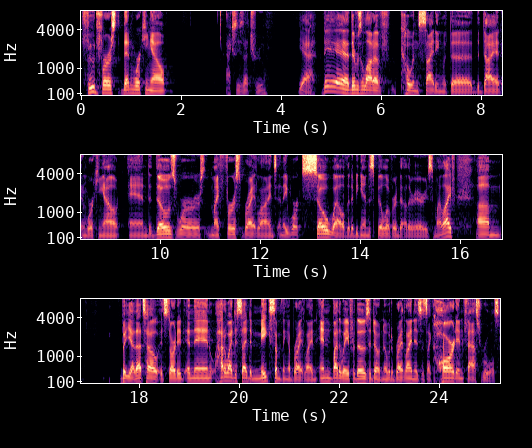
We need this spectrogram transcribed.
Food first, then working out. Actually, is that true? Yeah, they, there was a lot of coinciding with the the diet and working out, and those were my first bright lines, and they worked so well that it began to spill over into other areas of my life. Um, but yeah, that's how it started. And then how do I decide to make something a bright line? And by the way, for those that don't know what a bright line is, it's like hard and fast rules.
